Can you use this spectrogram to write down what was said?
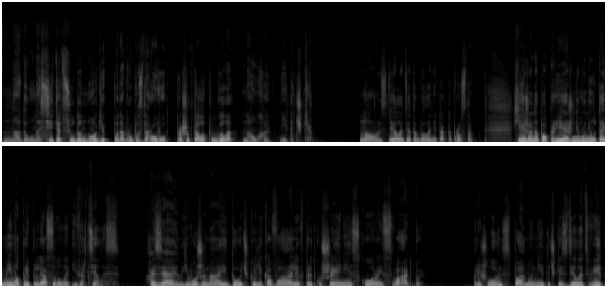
«Надо уносить отсюда ноги по добру, по здорову», – прошептала пугало на ухо ниточке. Но сделать это было не так-то просто. Хижина по-прежнему неутомимо приплясывала и вертелась. Хозяин, его жена и дочка ликовали в предвкушении скорой свадьбы. Пришлось пану Ниточке сделать вид,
